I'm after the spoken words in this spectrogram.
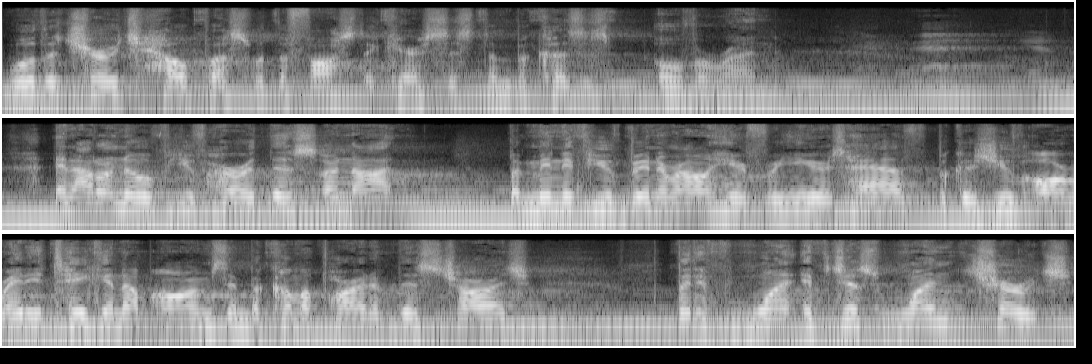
Will the church help us with the foster care system because it's overrun? And I don't know if you've heard this or not, but many of you have been around here for years have because you've already taken up arms and become a part of this charge. But if one, if just one church,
